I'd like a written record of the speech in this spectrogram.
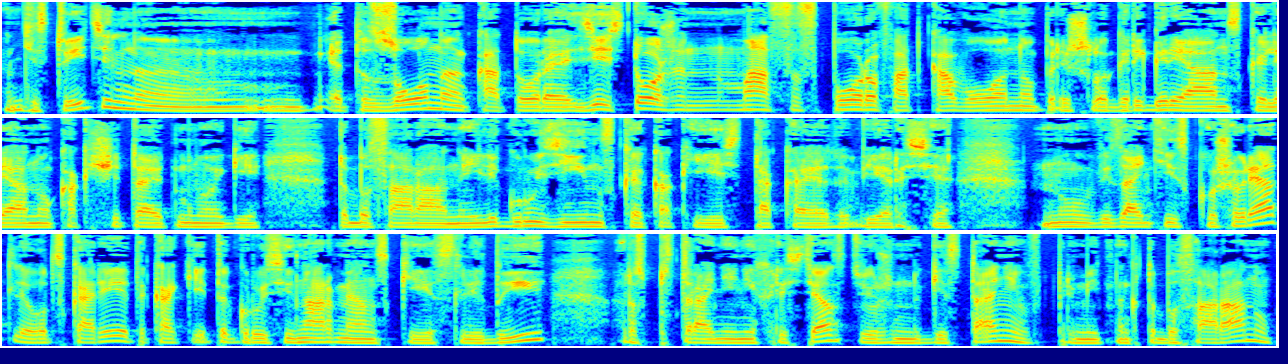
Действительно, это зона, которая... Здесь тоже масса споров, от кого оно пришло. Григорианское ли оно, как считают многие табасараны, или грузинское, как есть такая версия. Ну, византийское уж вряд ли. Вот скорее это какие-то грузино-армянские следы распространения христианства в Южном Дагестане, примитивно к табасарану,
